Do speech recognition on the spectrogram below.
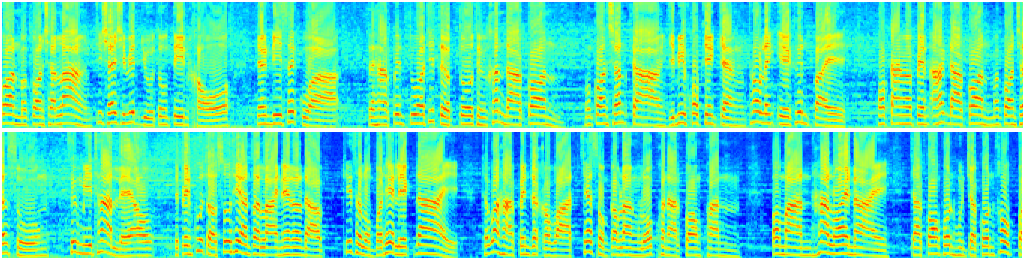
กอนมังกรชั้นล่างที่ใช้ชีวิตอยู่ตรงตีนเขา ยังดีซะกว่า แต่หากเป็นตัวที่เติบโตถึงขั้นดากอน มังกรชั้นกลางจะมีความแข็งแกร่งเท่าเลงเอขึ้นไป พอกลายมาเป็นอาร์คดากอนมังกรชั้นสูง ซึ่งมีธาตุแล้ว จะเป็นคู่ต่อสู้ที่อันตรายในระดับที่ถล่มประเทศเล็กได้ถ้าว่าหากเป็นจักรวรรดิแค่ส่งกำลังลบขนาดกองพัน ประมาณ 500 นาย จากกองพลหุ่นจักรกลเข้าไป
